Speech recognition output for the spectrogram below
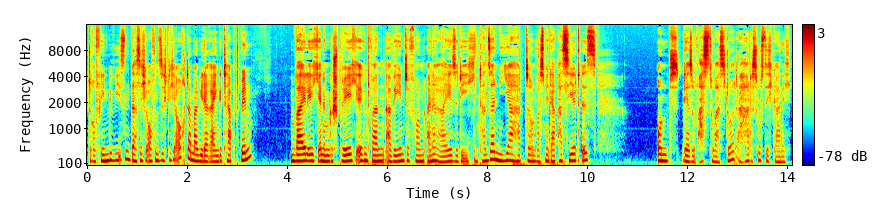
darauf hingewiesen, dass ich offensichtlich auch da mal wieder reingetappt bin, weil ich in einem Gespräch irgendwann erwähnte von einer Reise, die ich in Tansania hatte und was mir da passiert ist. Und der so, was, du warst dort? Aha, das wusste ich gar nicht.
